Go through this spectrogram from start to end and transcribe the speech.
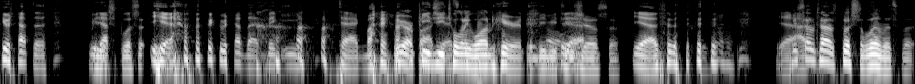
we would have to. Be We'd have, explicit. yeah, we would have that big E tag by. We are PG twenty one here at the BBT Oh, yeah. show, so Yeah, we yeah, I- sometimes push the limits, but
